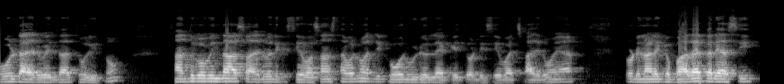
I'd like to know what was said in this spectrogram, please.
올ਡ ਆਯੁਰਵੇਦਾ ਧੂਰੀ ਤੋਂ। ਸੰਤ ਗੋਬਿੰਦਾਸ ਆਯੁਰਵੈਦਿਕ ਸੇਵਾ ਸੰਸਥਾ ਵੱਲੋਂ ਅੱਜ ਇੱਕ ਹੋਰ ਵੀਡੀਓ ਲੈ ਕੇ ਤੁਹਾਡੀ ਸੇਵਾ 'ਚ ਹਾਜ਼ਰ ਹੋਏ ਹਾਂ। ਤੁਹਾਡੇ ਨਾਲ ਇੱਕ ਵਾਅਦਾ ਕਰਿਆ ਸੀ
